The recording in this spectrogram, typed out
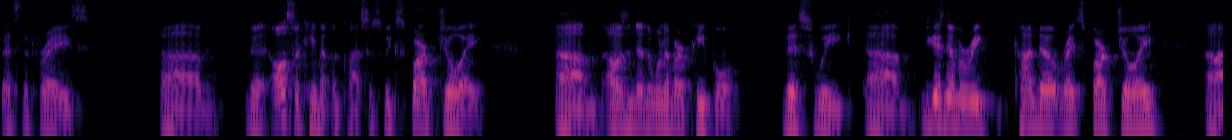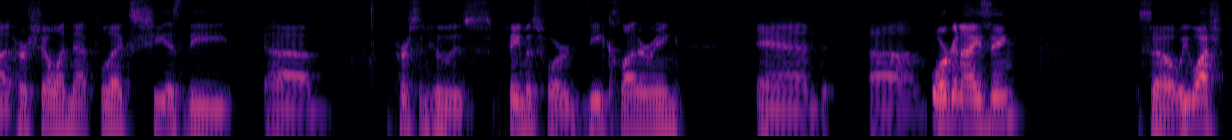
that's the phrase um, that also came up in class this week. Spark joy. Um, I was another one of our people this week. Um, you guys know Marie Kondo, right? Spark Joy, uh, her show on Netflix. She is the um, person who is famous for decluttering and um, organizing. So we watched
